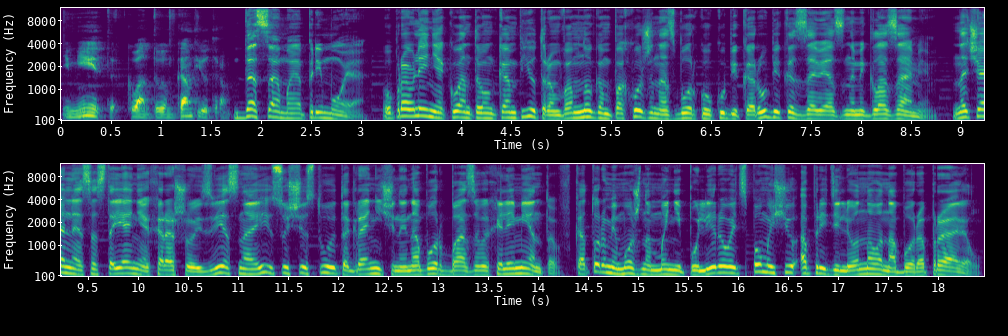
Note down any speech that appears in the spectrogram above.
имеет к квантовым компьютерам? Да самое прямое. Управление квантовым компьютером во многом похоже на сборку кубика Рубика с завязанными глазами. Начальное состояние хорошо известно и существует ограниченный набор базовых элементов, которыми можно манипулировать с помощью определенного набора правил.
